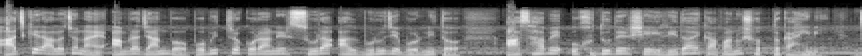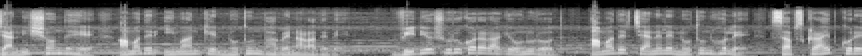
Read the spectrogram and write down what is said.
আজকের আলোচনায় আমরা জানব পবিত্র কোরআনের সুরা আল বুরুজে বর্ণিত আসহাবে উখদুদের সেই হৃদয় কাঁপানো সত্য কাহিনী যা নিঃসন্দেহে আমাদের ইমানকে নতুনভাবে নাড়া দেবে। ভিডিও শুরু করার আগে অনুরোধ আমাদের চ্যানেলে নতুন হলে সাবস্ক্রাইব করে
